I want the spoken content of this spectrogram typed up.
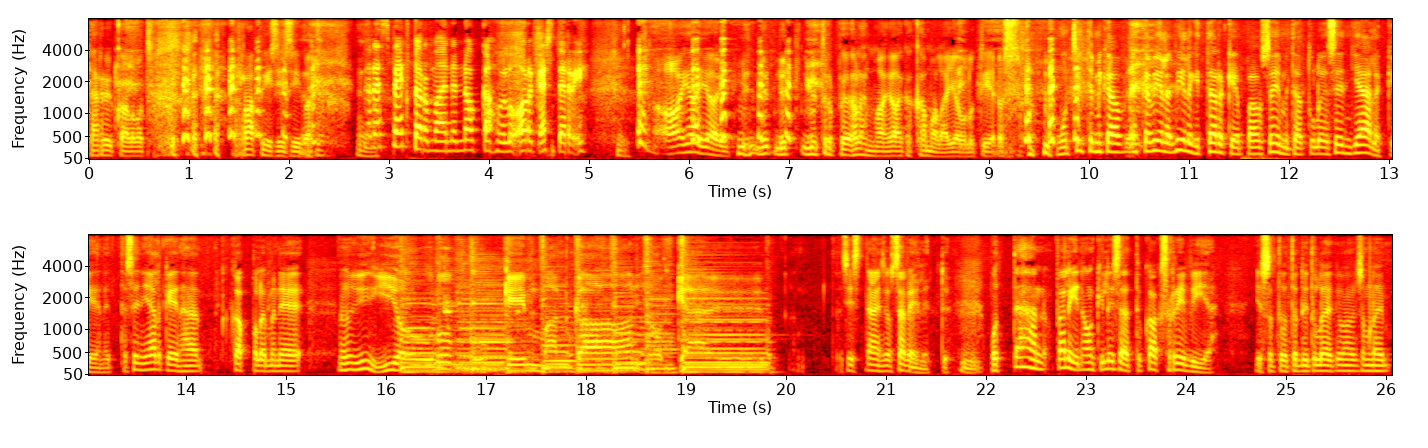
tärykalvot rapisisivat. Tällainen spektormainen nokkahuiluorkesteri. Ai ai ai, nyt, nyt, nyt, nyt rupeaa olemaan jo aika kamala joulutiedossa. Mutta sitten mikä on ehkä vielä, vieläkin tärkeämpää on se, mitä tulee sen jälkeen, että sen jälkeenhän kappale menee joulupukki matkaan no käy. Siis näin se on sävelletty. Mm. Mutta tähän väliin onkin lisätty kaksi riviä jossa tuota, niin tulee semmoinen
